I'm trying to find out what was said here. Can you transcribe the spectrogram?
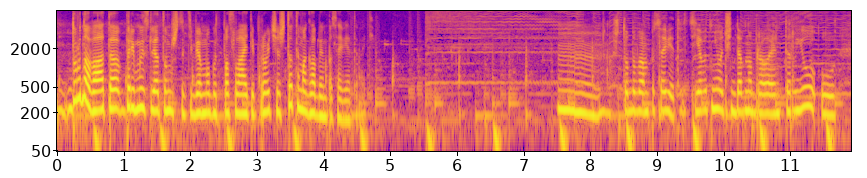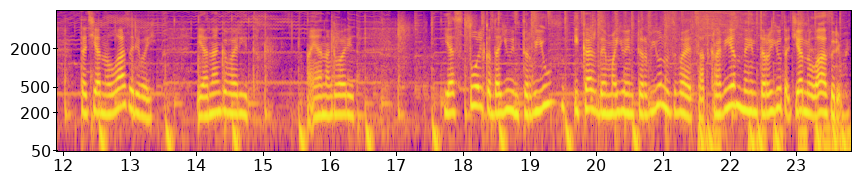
дурновато при мысли о том, что тебя могут послать и прочее. Что ты могла бы им посоветовать? Что бы вам посоветовать? Я вот не очень давно брала интервью у Татьяны Лазаревой, и она говорит, и она говорит, я столько даю интервью, и каждое мое интервью называется «Откровенное интервью Татьяны Лазаревой».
